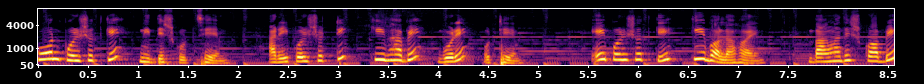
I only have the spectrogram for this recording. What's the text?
কোন পরিষদকে নির্দেশ করছে আর এই পরিষদটি কীভাবে গড়ে ওঠে? এই পরিষদকে কি বলা হয়? বাংলাদেশ কবে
